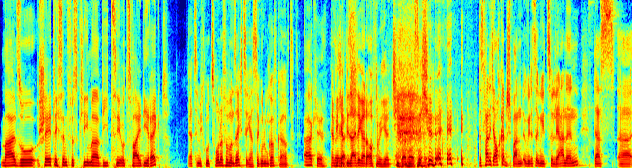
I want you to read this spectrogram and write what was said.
mal so schädlich sind fürs Klima wie CO2 direkt. Ja, ziemlich gut. 265, hast du gut im Kopf gehabt. Okay. Ich habe die Seite gerade offen hier, Cheater-mäßig. das fand ich auch ganz spannend, irgendwie das irgendwie zu lernen, dass äh,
